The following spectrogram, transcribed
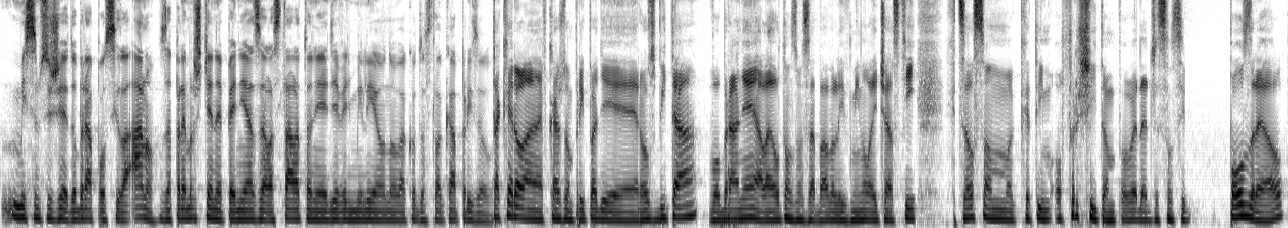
myslím si, že je dobrá posila. Áno, za premrštené peniaze, ale stále to nie je 9 miliónov, ako dostal Kaprizov. Tá Carolina v každom prípade je rozbitá v obrane, ale o tom sme sa bavili v minulej časti. Chcel som k tým offersheetom povedať, že som si pozrel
